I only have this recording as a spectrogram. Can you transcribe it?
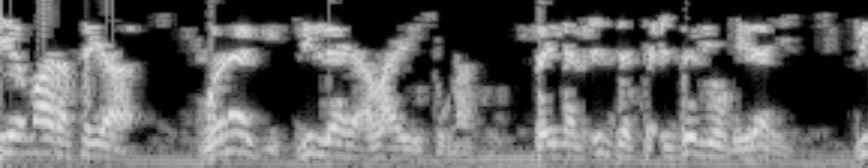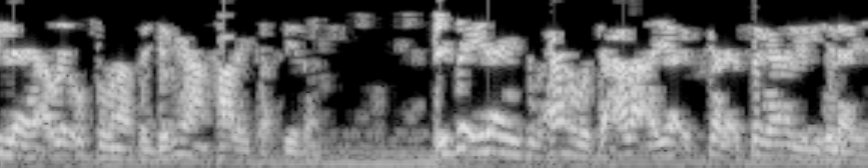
iyo maaragtay wanaagi lilaahi alla ayay u fa ina alcizata cizadii ow dha ilaahay lilaahi allay u jamiican xaalay taasii dhan cizo ilaahay subxaanau watacaala ayaa iskale isagaana laga helaaya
